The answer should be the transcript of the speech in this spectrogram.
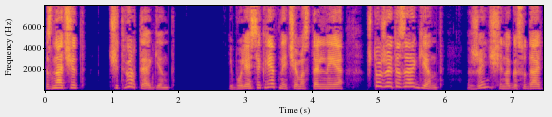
Значит, четвертый агент и более секретный, чем остальные. Что же это за агент? Женщина, государь.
